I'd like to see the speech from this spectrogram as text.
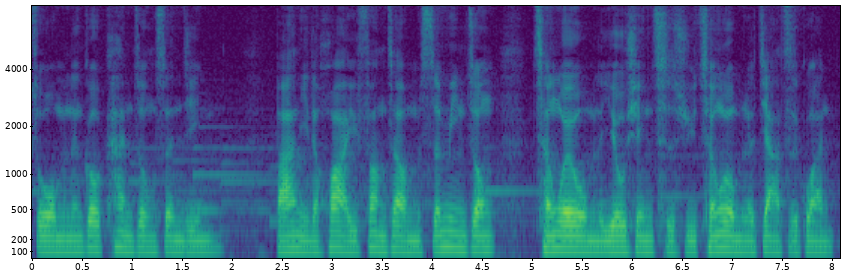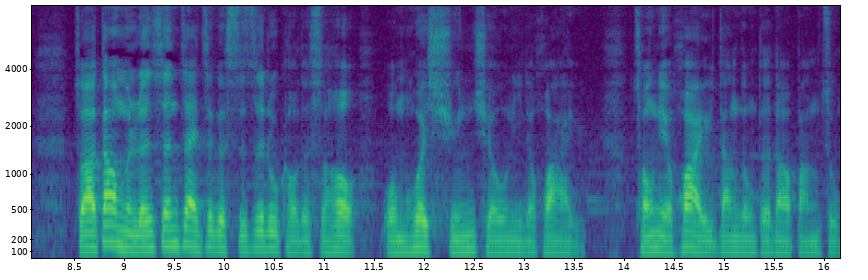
主我们能够看重圣经，把你的话语放在我们生命中，成为我们的优先次序，成为我们的价值观。主啊，当我们人生在这个十字路口的时候，我们会寻求你的话语，从你的话语当中得到帮助。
